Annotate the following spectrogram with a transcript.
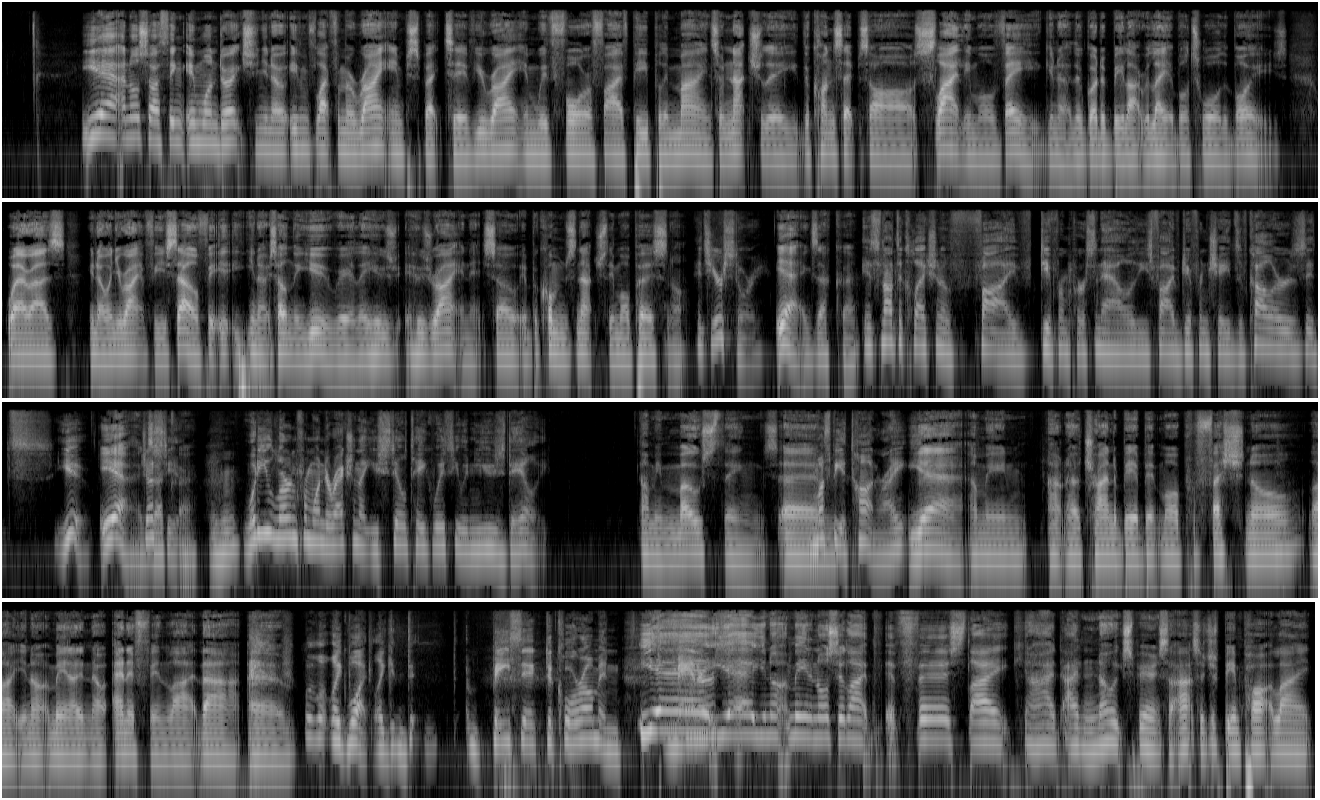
Yeah, and also I think in One Direction, you know, even like from a writing perspective, you're writing with four or five people in mind. So naturally, the concepts are slightly more vague. You know, they've got to be like relatable to all the boys. Whereas, you know, when you're writing for yourself, it, you know, it's only you really who's who's writing it. So it becomes naturally more personal. It's your story. Yeah, exactly. It's not the collection of five different personalities, five different shades of colors. It's you. Yeah, Just exactly. you. hmm What do you learn from One Direction that you still take with you and use daily? I mean, most things. Um, must be a ton, right? Yeah, I mean, I don't know, trying to be a bit more professional. Like, you know what I mean? I didn't know anything like that. Um, Like what? Like d- basic decorum and yeah, manners? yeah, you know what I mean? And also, like, at first, like, you know, I, had- I had no experience like that. So just being part of, like,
